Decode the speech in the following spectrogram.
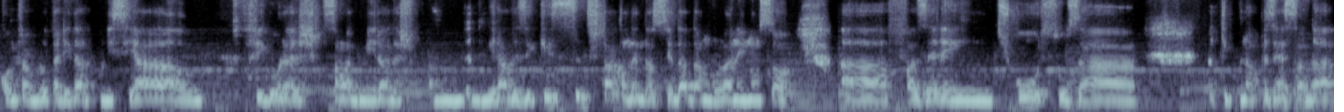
contra a brutalidade policial, figuras que são admiradas, admiradas e que se destacam dentro da sociedade angolana e não só a fazerem discursos, a, a tipo na presença da,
